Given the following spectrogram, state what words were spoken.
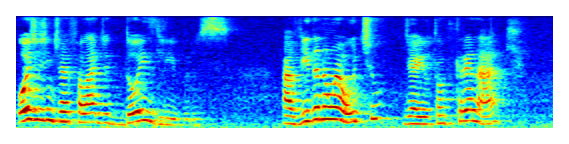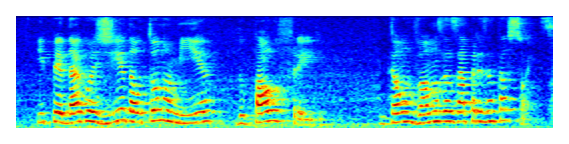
Hoje a gente vai falar de dois livros: A Vida Não É Útil, de Ailton Krenak, e Pedagogia da Autonomia, do Paulo Freire. Então vamos às apresentações.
